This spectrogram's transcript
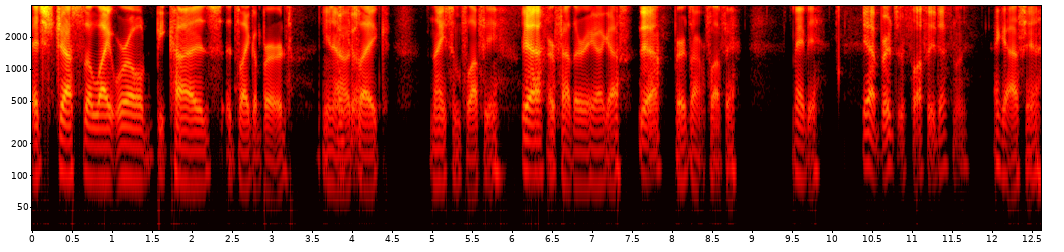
it's just the light world because it's like a bird. You know, it's Okay. like nice and fluffy Yeah. or feathery, I guess. Yeah. Birds aren't fluffy. Maybe. Yeah. Birds are fluffy, definitely. I guess, yeah.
